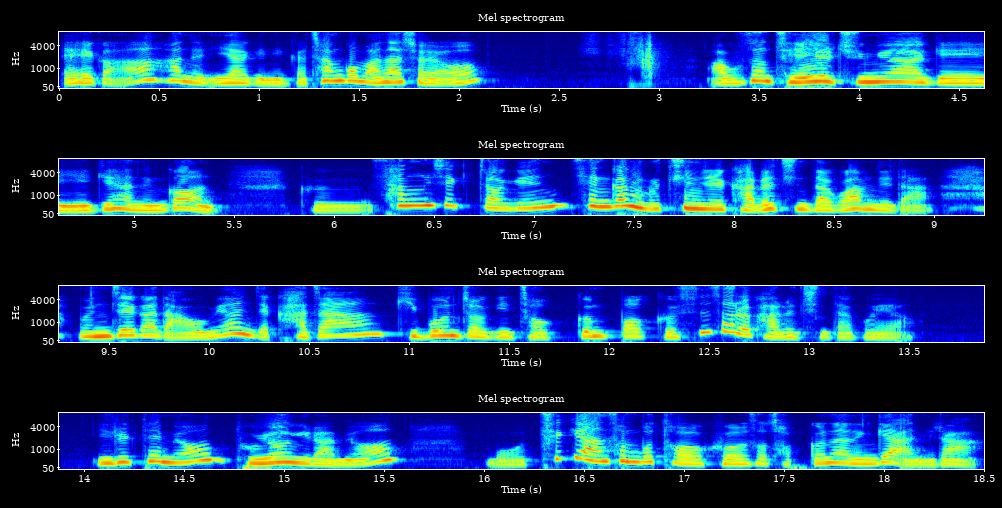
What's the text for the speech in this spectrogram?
애가 하는 이야기니까 참고만 하셔요. 아, 우선 제일 중요하게 얘기하는 건 그 상식적인 생각 루틴을 가르친다고 합니다. 문제가 나오면 이제 가장 기본적인 접근법 그 순서를 가르친다고 해요. 이를테면 도형이라면 뭐 특이한 선부터 그어서 접근하는 게 아니라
